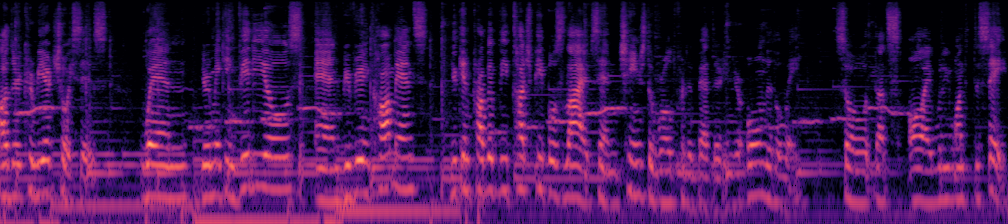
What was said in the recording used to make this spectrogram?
other career choices. When you're making videos and reviewing comments, you can probably touch people's lives and change the world for the better in your own little way. So that's all I really wanted to say.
